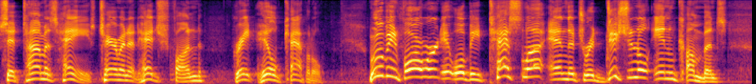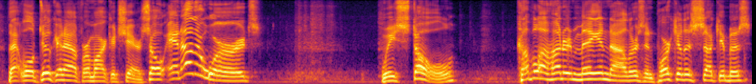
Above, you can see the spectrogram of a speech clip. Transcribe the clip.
said Thomas Hayes, chairman at hedge fund Great Hill Capital. Moving forward, it will be Tesla and the traditional incumbents that will duke it out for market share. So, in other words, we stole a couple of hundred million dollars in Porkulus Succubus,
